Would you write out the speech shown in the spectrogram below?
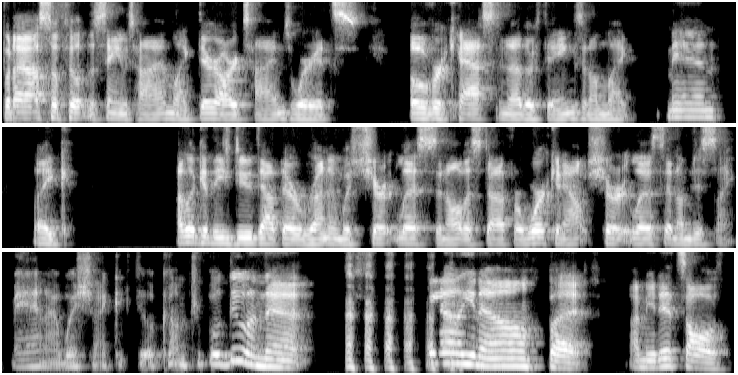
But I also feel at the same time like there are times where it's overcast and other things, and I'm like, man, like I look at these dudes out there running with shirtless and all this stuff, or working out shirtless, and I'm just like, man, I wish I could feel comfortable doing that. well, you know, but I mean, it's all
